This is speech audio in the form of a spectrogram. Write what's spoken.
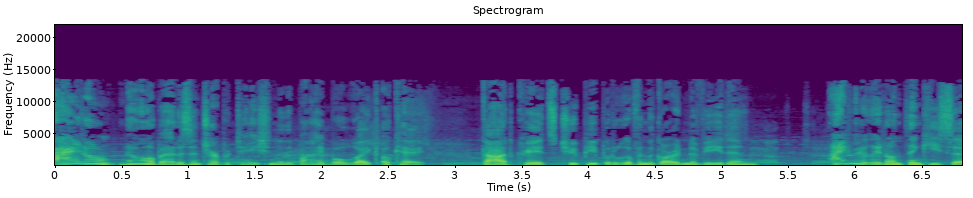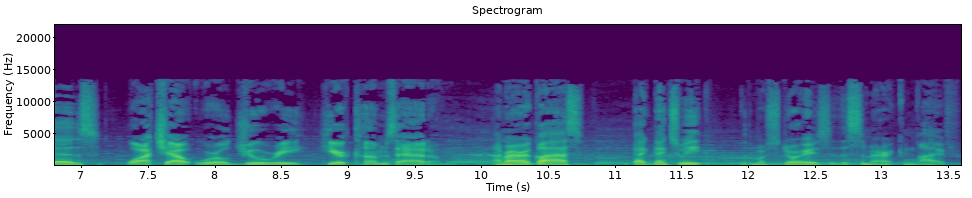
I don't know about his interpretation of the Bible. Like, okay, God creates two people to live in the Garden of Eden. I really don't think he says, Watch out, world Jewry. Here comes Adam. I'm Ira Glass. Back next week with more stories of this American life.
